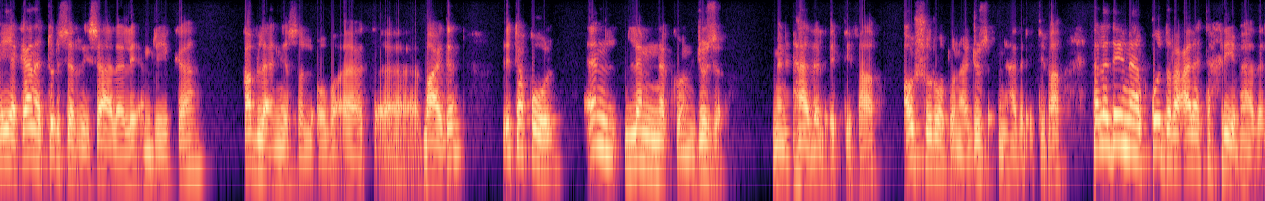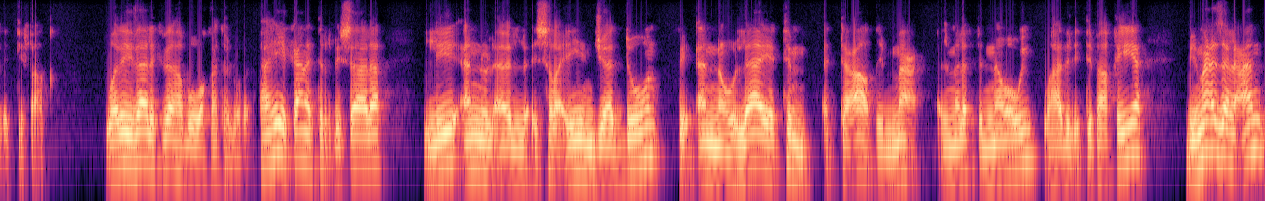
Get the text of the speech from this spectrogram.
هي كانت ترسل رسالة لأمريكا قبل أن يصل بايدن لتقول إن لم نكن جزء من هذا الاتفاق. أو شروطنا جزء من هذا الاتفاق فلدينا القدرة على تخريب هذا الاتفاق. ولذلك ذهبوا وقتلوا فهي كانت الرسالة لأن الإسرائيليين جادون بأنه لا يتم التعاطي مع الملف النووي وهذه الاتفاقية بمعزل عن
